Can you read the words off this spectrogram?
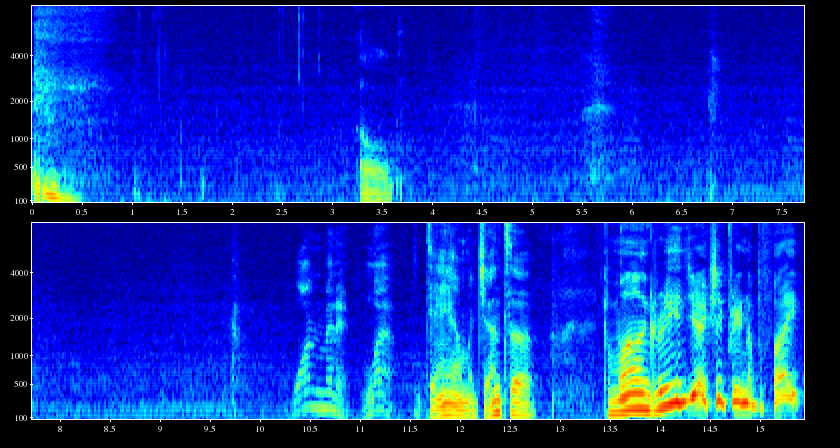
oh. One minute left. Damn, Magenta. Come on, Green, you're actually putting up a fight.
